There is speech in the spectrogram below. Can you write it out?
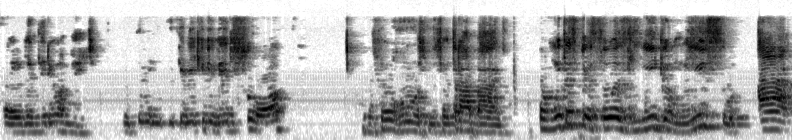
para ele anteriormente. Ele teria que viver de suor do seu rosto, do seu trabalho. Então, muitas pessoas ligam isso a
